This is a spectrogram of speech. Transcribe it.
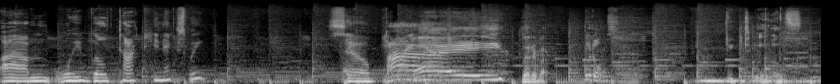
um, we will talk to you next week. So, bye. Bye. Later, bye. Poodles. Toodles.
